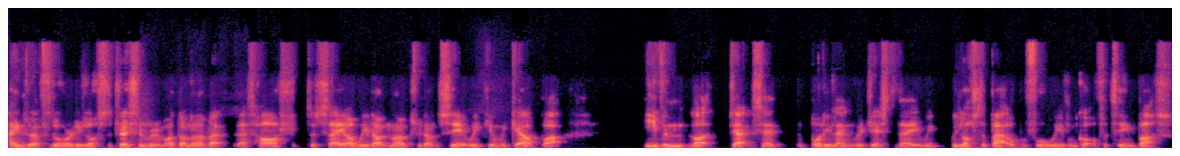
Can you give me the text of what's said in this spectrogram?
Ainsworth has already lost the dressing room. I don't know if that, that's harsh to say. Oh, we don't know because we don't see it week in, week out. But even like Jack said, the body language yesterday, we, we lost the battle before we even got off a team bus.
